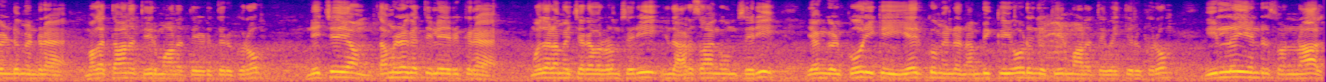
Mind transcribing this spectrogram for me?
வேண்டும் என்ற மகத்தான தீர்மானத்தை எடுத்திருக்கிறோம். நிச்சயம் தமிழகத்திலே இருக்கிற முதலமைச்சர் அவர்களும் சரி இந்த அரசாங்கமும் சரி எங்கள் கோரிக்கையை ஏற்கும் என்ற நம்பிக்கையோடு இந்த தீர்மானத்தை வைத்திருக்கிறோம். இல்லை என்று சொன்னால்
